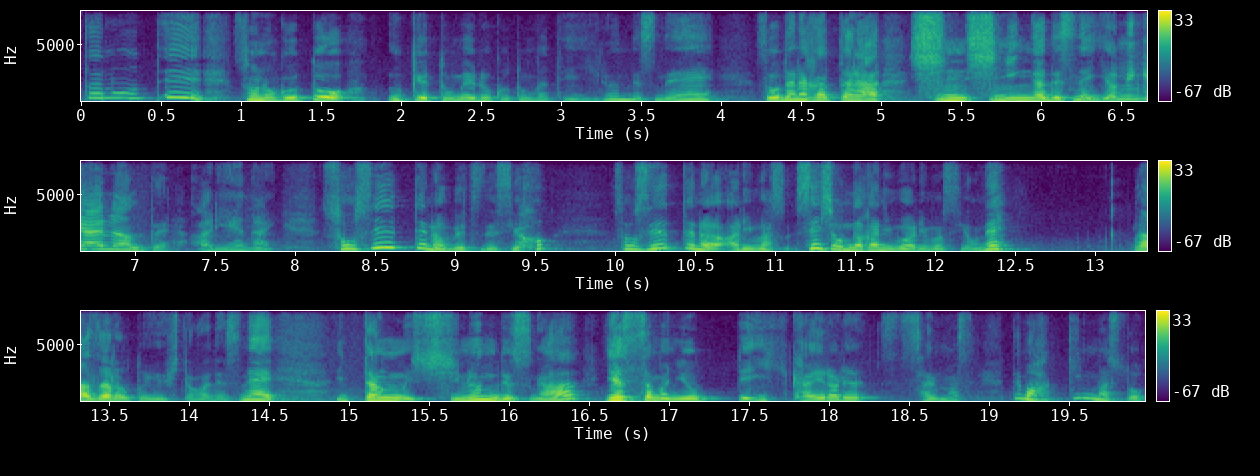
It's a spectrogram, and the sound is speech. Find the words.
たのでそのことを受け止めることができるんですね。そうでなかったら死人がですねよみがえるなんてありえない。蘇生ってのは別ですよ。蘇生ってのはあります。聖書の中にもありますよね。ラザロという人がですね一旦死ぬんですがイエス様によって生き返られされます。でもはっきり言いますと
